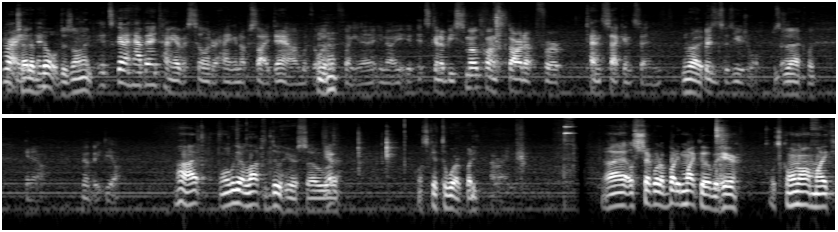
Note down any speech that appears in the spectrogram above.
Right, That's how they're and- built, designed. it's going to happen anytime you have a cylinder hanging upside down with oil Mhm. flinging in it. You know, it, it's going to be smoke on startup for 10 seconds and Right. business as usual. So, Exactly. You know, no big deal. All right. Well, we got a lot to do here, so uh, let's get to work, buddy. All right. All right. Let's check with our buddy Mike over here. What's going on, Mike?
